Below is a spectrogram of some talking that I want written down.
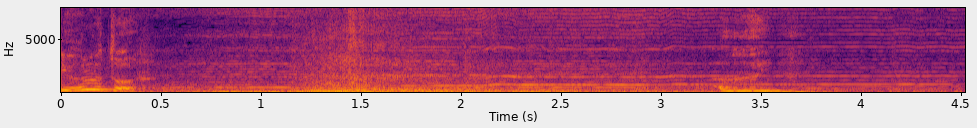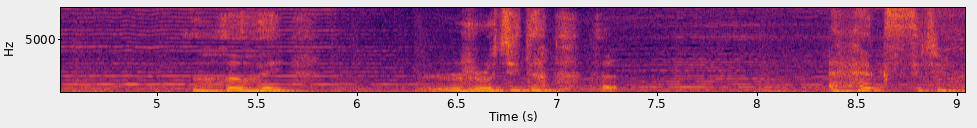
কি হলো তোর? রচিতা অ্যাক্সিডেন্ট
